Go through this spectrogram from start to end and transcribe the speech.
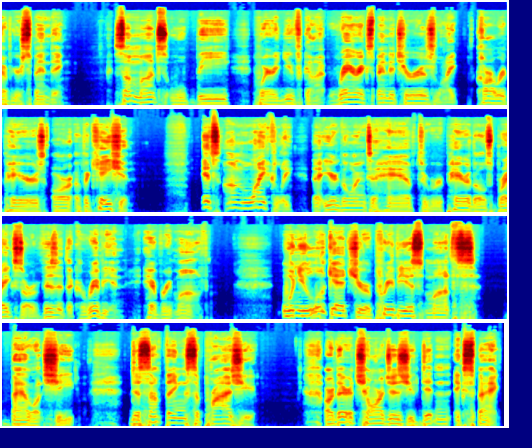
of your spending. Some months will be where you've got rare expenditures like car repairs or a vacation. It's unlikely that you're going to have to repair those brakes or visit the Caribbean every month. When you look at your previous month's balance sheet, does something surprise you? Are there charges you didn't expect?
